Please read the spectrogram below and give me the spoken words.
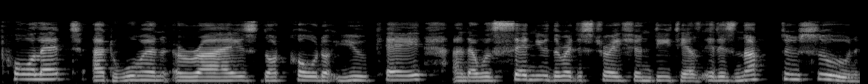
paulette at womanarise.co.uk and i will send you the registration details. It is not too soon.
